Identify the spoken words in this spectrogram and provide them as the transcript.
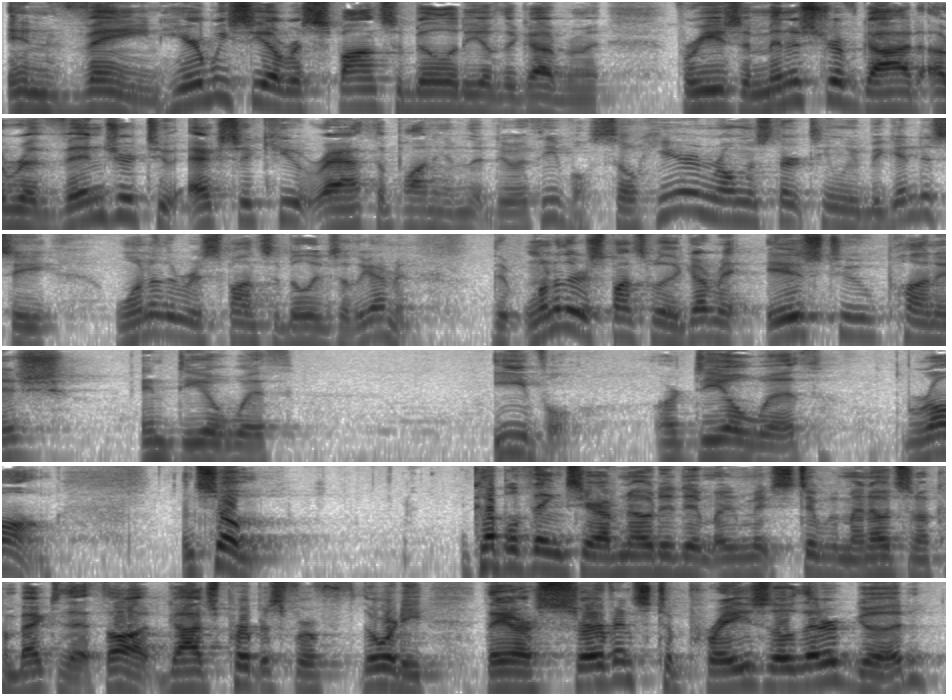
in vain. Here we see a responsibility of the government, for he is a minister of God, a revenger to execute wrath upon him that doeth evil. So here in Romans 13, we begin to see one of the responsibilities of the government. One of the responsibilities of the government is to punish and deal with evil or deal with wrong. And so, a couple things here I've noted. It stick with my notes, and I'll come back to that thought. God's purpose for authority: they are servants to praise those that are good.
